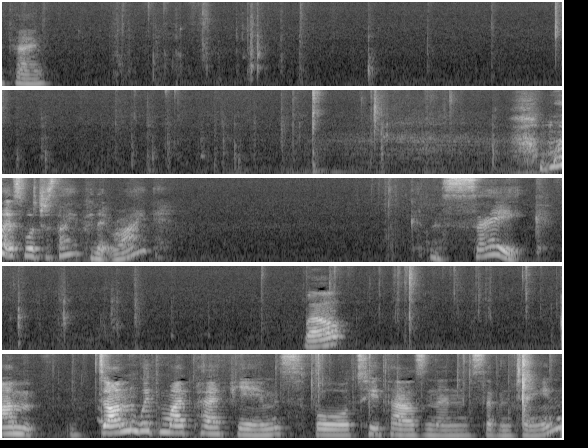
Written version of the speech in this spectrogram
Okay. might as well just open it, right? Goodness sake. Well, I'm done with my perfumes for 2017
